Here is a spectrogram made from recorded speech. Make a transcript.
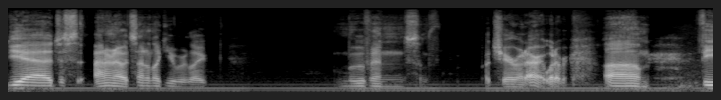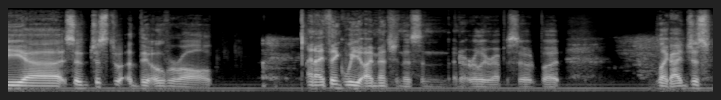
yeah, just I don't know. It sounded like you were like moving some a chair around. All right, whatever. Um, the uh, so just the overall, and I think we I mentioned this in an earlier episode, but like I just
